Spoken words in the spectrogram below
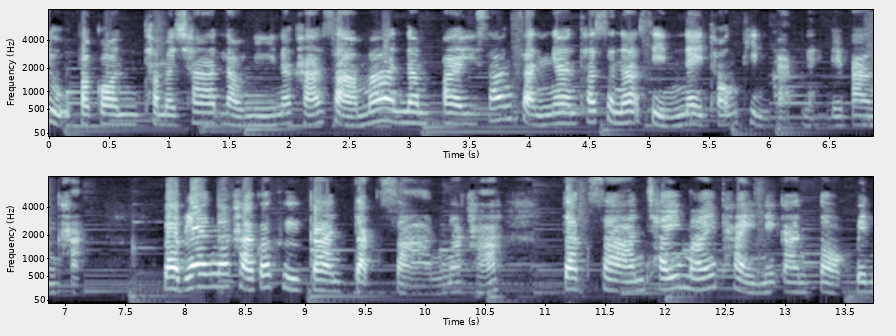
ดุอุปกรณ์ธรรมชาติเหล่านี้นะคะ สามารถนำไปสร้างสรรค์งานทัศนศิลป์ในท้องถิ่นแบบไหนได้บ้างค่ะ แบบแรกนะคะก็คือการจักสารนะคะ จักสารใช้ไม้ไผ่ในการตอกเป็น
